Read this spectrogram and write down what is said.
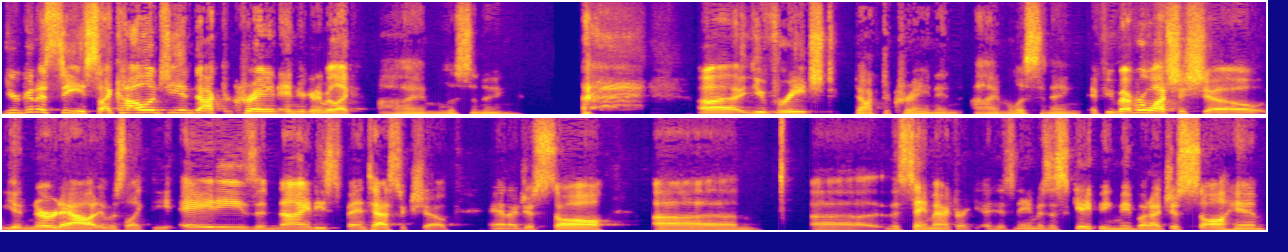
you're gonna see psychology and Dr. Crane, and you're gonna be like, I'm listening. Uh, you've reached Dr. Crane, and I'm listening. If you've ever watched a show, you nerd out. It was like the 80s and 90s, fantastic show. And I just saw um, uh, the same actor. His name is escaping me, but I just saw him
